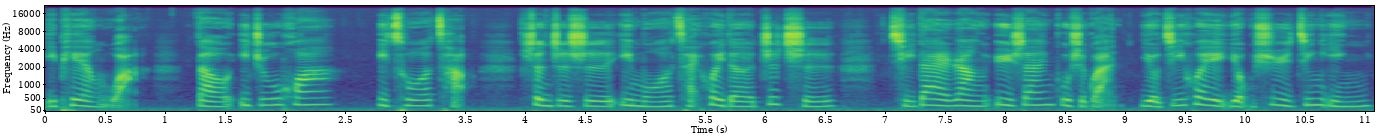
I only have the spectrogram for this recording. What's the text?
一片瓦，到一株花、一撮草，甚至是一抹彩绘的支持，期待让玉山故事馆有机会永续经营，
